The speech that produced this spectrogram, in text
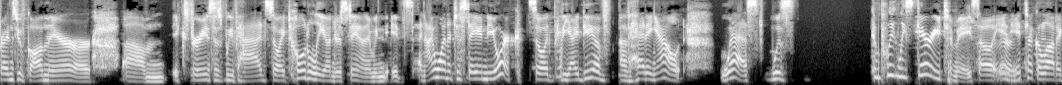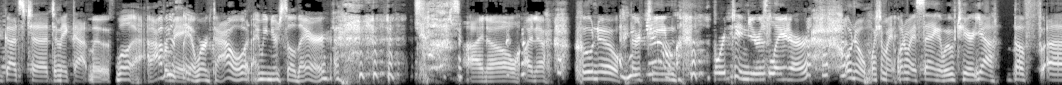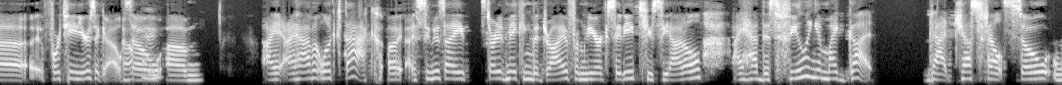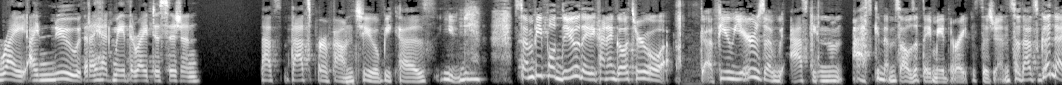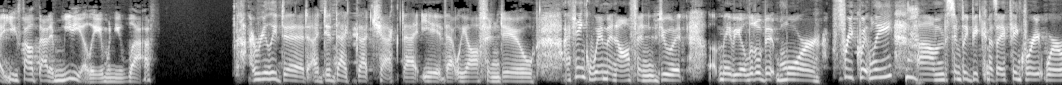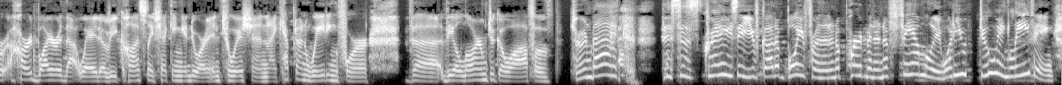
friends who've gone there or um, experiences we've had. So I totally understand. I mean, it's and I wanted to stay in New York, so the idea of of heading out west was completely scary to me. So it, it, took a lot of guts to to make that move. Well, obviously it worked out. I mean, you're still there. I know, I know. Who knew? 13, 14 years later. Oh no, what am I, what am I saying? I moved here. Yeah, the, uh, 14 years ago. Okay. So, um, I, I, haven't looked back. Uh, as soon as I started making the drive from New York City to Seattle, I had this feeling in my gut that just felt so right. I knew that I had made the right decision. That's that's profound too, because you, some people do. They kind of go through a few years of asking asking themselves if they made the right decision. So that's good that you felt that immediately when you left. I really did. I did that gut check that you, that we often do. I think women often do it maybe a little bit more frequently, um, simply because I think we're we're hardwired that way to be constantly checking into our intuition. I kept on waiting for the the alarm to go off of turn back. This is crazy. You've got a boyfriend and an apartment and a family. What are you doing leaving?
